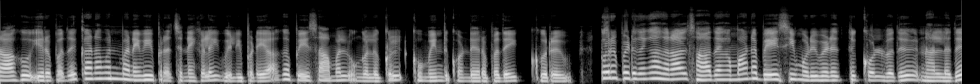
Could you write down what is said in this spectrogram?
ராகு இருப்பது கணவன் மனைவி பிரச்சனைகளை வெளிப்படையாக பேசாமல் உங்களுக்குள் குமைந்து கொண்டிருப்பதை குறி குறிப்பிடுதுங்க. அதனால் சாதகமான பேசி முடிவெடுத்துக் கொள்வது நல்லது.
